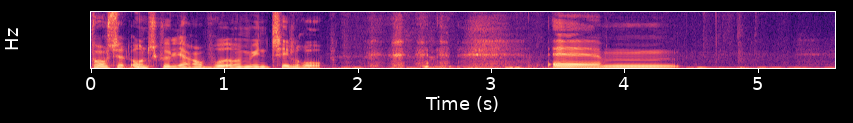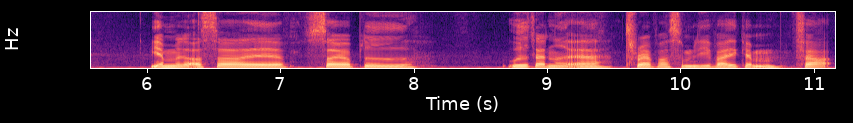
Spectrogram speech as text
fortsæt, undskyld, jeg afbryder med min tilråb. øhm, jamen, og så, øh, så er jeg blevet uddannet af Trevor, som lige var igennem før.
